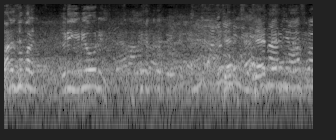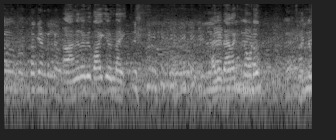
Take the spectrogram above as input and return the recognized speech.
വളരെ സൂപ്പർ ഒരു ഇടിയോടി അങ്ങനെ ഒരു ഭാഗ്യം ഉണ്ടായി അത് ഡയറക്ടറിനോടും നന്ദി.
